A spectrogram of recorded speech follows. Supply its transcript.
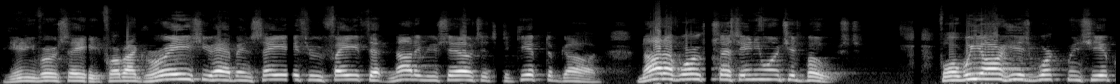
beginning verse 8. For by grace you have been saved through faith that not of yourselves, it's the gift of God. Not of works lest anyone should boast. For we are his workmanship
